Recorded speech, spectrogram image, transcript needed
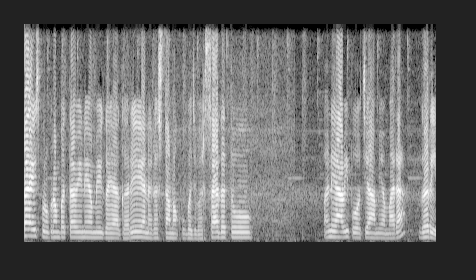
ગાઈસ, પ્રોગ્રામ બતાવીને અમે ગયા ઘરે અને રસ્તામાં ખૂબ જ વરસાદ હતો. અને આવી પહોંચ્યા અમે અમારા ઘરે.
